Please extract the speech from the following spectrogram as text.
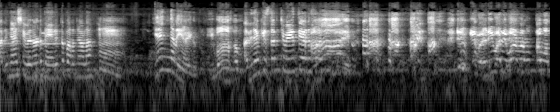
അത് ഞാൻ ശിവനോട് നേരിട്ട് പറഞ്ഞോളാം. എങ്ങനെയായിരുന്നു വിവാഹം? അത് ഞാൻ കിസറിച്ച് വീഴ്ത്തിയാണ്! എനിക്ക് വെടി വഴിപാടാണ് ഉത്തമം.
